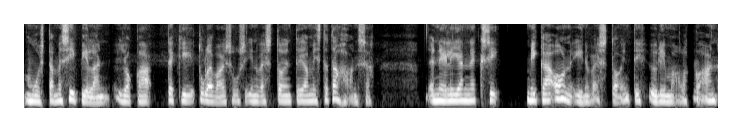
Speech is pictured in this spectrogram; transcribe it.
Muistamme Sipilän, joka teki tulevaisuusinvestointeja mistä tahansa. Neljänneksi, mikä on investointi ylimalkaan,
